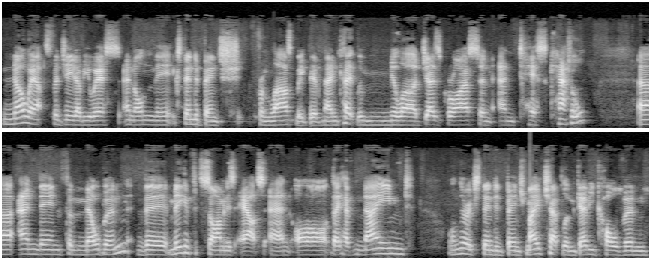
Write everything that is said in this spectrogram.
no outs for GWS, and on the extended bench from last week, they've named Caitlin Miller, Jazz Grierson, and Tess Cattle. Uh, and then for Melbourne, the Megan Fitzsimon is out, and uh, they have named on their extended bench Maeve Chaplin, Gabby Colvin,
